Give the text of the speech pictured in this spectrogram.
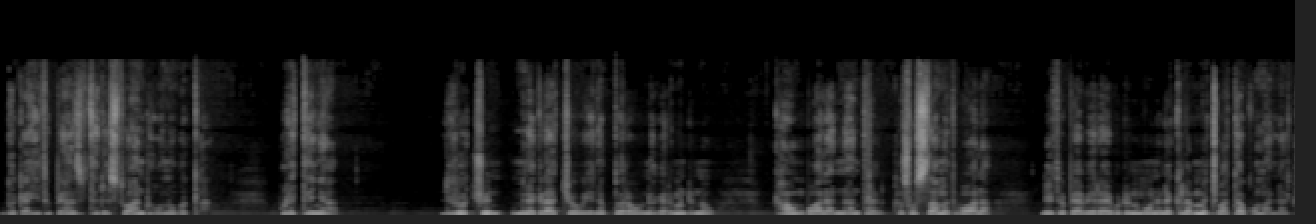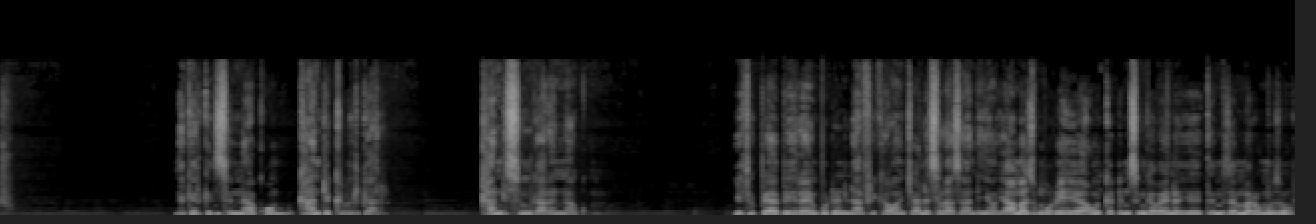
በቃ የኢትዮጵያ ሕዝብ ተደስቶ አንድ ሆኖ በቃ ሁለተኛ ልጆችን ምነግራቸው የነበረው ነገር ምንድን ነው? ከአሁን በኋላ እናንተ ከሶስት ዓመት በኋላ ለኢትዮጵያ ብሔራዊ ቡድንም ሆነ ለክለብ መጫወት ታቆማላችሁ። ነገር ግን ስናቆም ከአንድ ክብር ጋር ከአንድ ስም ጋር እናቁም። የኢትዮጵያ ብሔራዊ ቡድን ለአፍሪካ ዋንጫ ለሰላሳ አንደኛው ያ መዝሙር ይሄ አሁን ቅድም ስንገባ የተዘመረው መዝሙር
